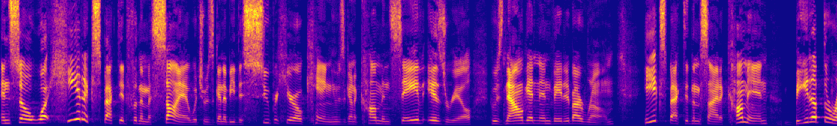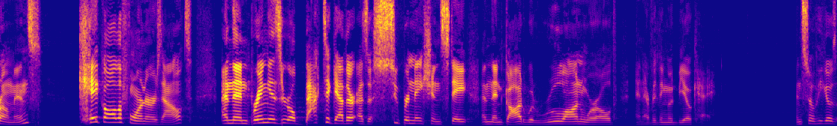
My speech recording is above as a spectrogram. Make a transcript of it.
And so, what he had expected for the Messiah, which was going to be the superhero king who's going to come and save Israel, who's now getting invaded by Rome, he expected the Messiah to come in, beat up the Romans, kick all the foreigners out, and then bring Israel back together as a super nation state, and then God would rule on world and everything would be okay. And so he goes,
